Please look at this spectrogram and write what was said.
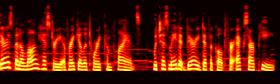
There has been a long history of regulatory compliance, which has made it very difficult for XRP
